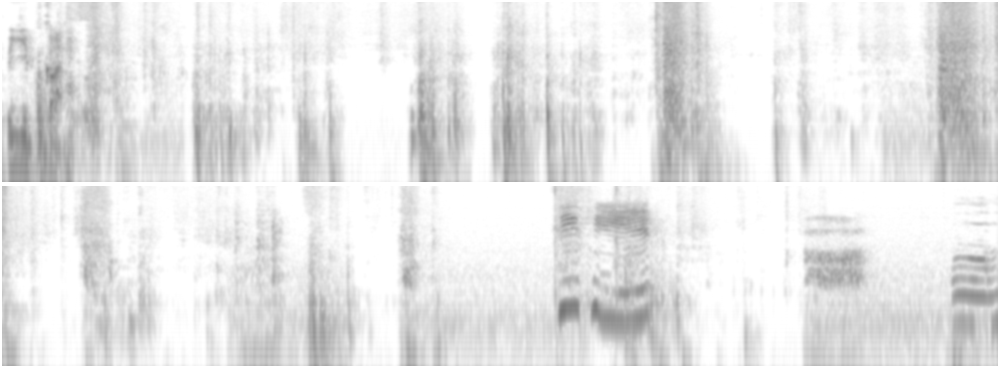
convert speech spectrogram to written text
ไปหยิบก่อน พี่พีท ขา เออ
